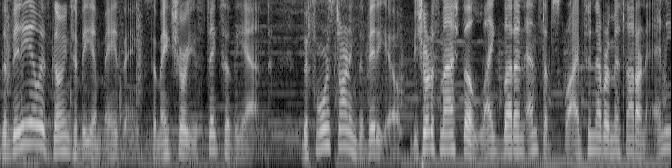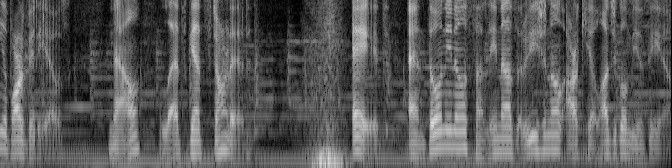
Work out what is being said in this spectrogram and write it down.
The video is going to be amazing, so make sure you stick to the end. Before starting the video, be sure to smash the like button and subscribe to never miss out on any of our videos. Now, let's get started. 8. Antonino Salinas Regional Archaeological Museum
